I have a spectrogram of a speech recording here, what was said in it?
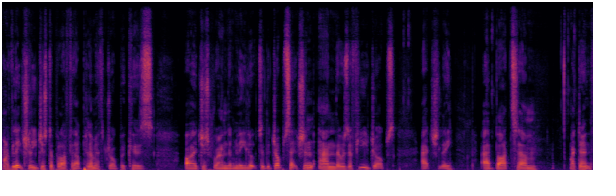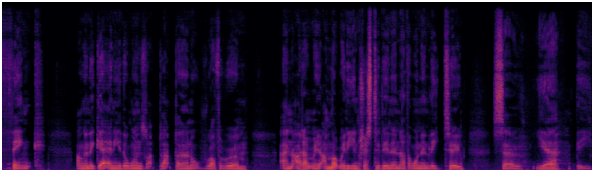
I've literally just applied for that Plymouth job because I just randomly looked at the job section and there was a few jobs actually. Uh, but um, I don't think I'm going to get any of the ones like Blackburn or Rotherham and I don't really, I'm not really interested in another one in League Two. So yeah, be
